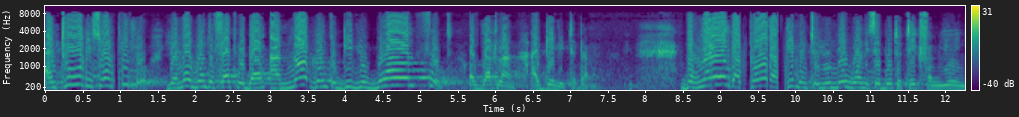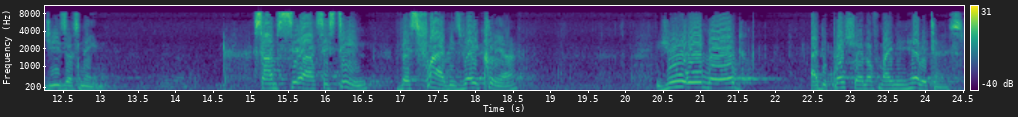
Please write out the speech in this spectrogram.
and told his own people, you're not going to fight with them. I'm not going to give you one foot of that land. I gave it to them. The land that God has given to you, no one is able to take from you in Jesus' name. Psalm uh, 16 verse 5 is very clear. You, O Lord, are the portion of mine inheritance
